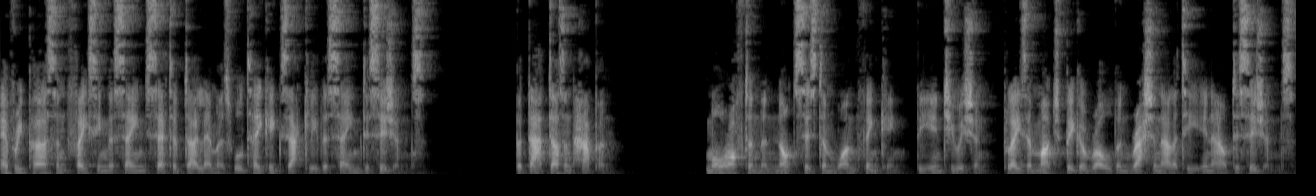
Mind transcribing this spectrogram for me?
every person facing the same set of dilemmas will take exactly the same decisions. But that doesn't happen. More often than not, System 1 thinking, the intuition, plays a much bigger role than rationality in our decisions.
